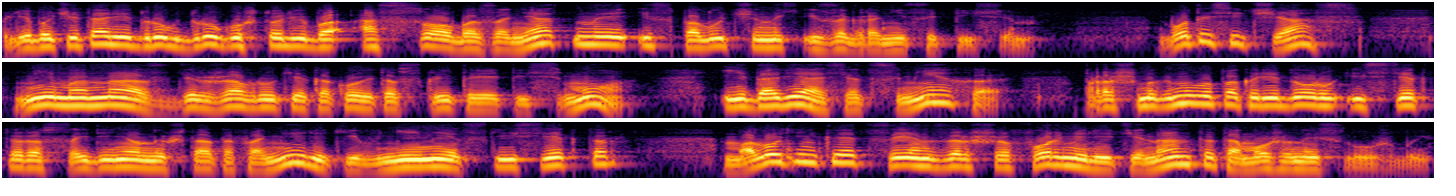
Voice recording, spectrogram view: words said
либо читали друг другу что-либо особо занятное из полученных из-за границы писем. Вот и сейчас, мимо нас, держа в руке какое-то вскрытое письмо и давясь от смеха, прошмыгнула по коридору из сектора Соединенных Штатов Америки в немецкий сектор – молоденькая цензорша в форме лейтенанта таможенной службы.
